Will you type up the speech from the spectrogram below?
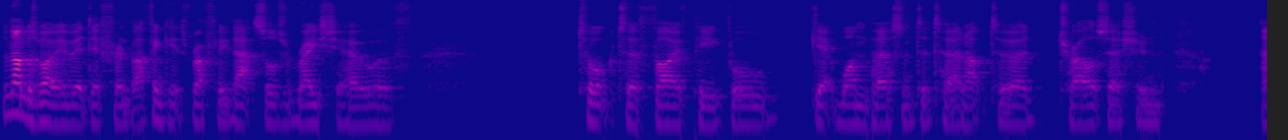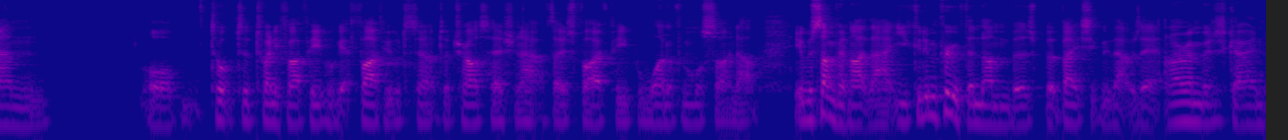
the numbers might be a bit different, but I think it's roughly that sort of ratio of talk to five people, get one person to turn up to a trial session, and or talk to 25 people, get five people to turn up to a trial session. Out of those five people, one of them will sign up. It was something like that. You could improve the numbers, but basically that was it. And I remember just going,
